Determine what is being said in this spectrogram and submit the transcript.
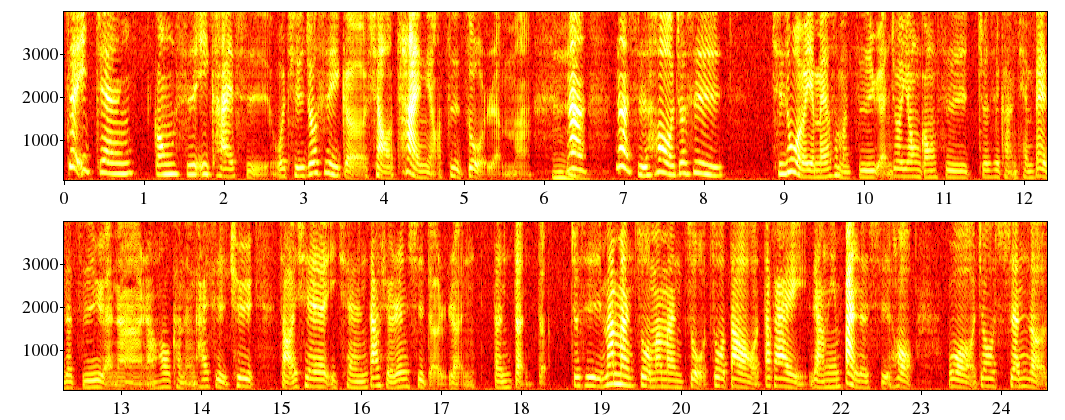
这一间公司一开始，我其实就是一个小菜鸟制作人嘛，嗯那那时候就是，其实我也没有什么资源，就用公司就是可能前辈的资源啊，然后可能开始去找一些以前大学认识的人等等的，就是慢慢做，慢慢做，做到大概两年半的时候，我就升了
